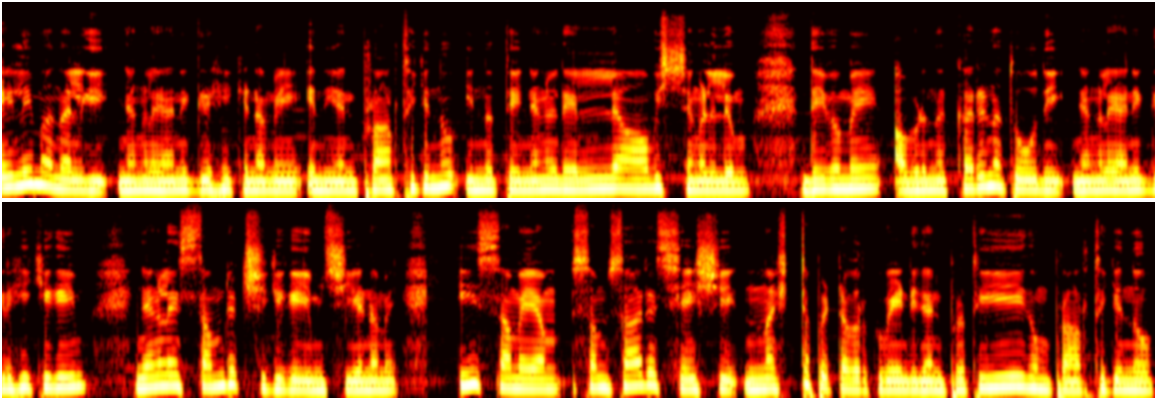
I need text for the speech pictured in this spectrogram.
എളിമ നൽകി ഞങ്ങളെ അനുഗ്രഹിക്കണമേ എന്ന് ഞാൻ പ്രാർത്ഥിക്കുന്നു. ഇന്നത്തെ ഞങ്ങളുടെ എല്ലാ ആവശ്യങ്ങളിലും ദൈവമേ അവിടുന്ന് കരുണ തോന്നി ഞങ്ങളെ അനുഗ്രഹിക്കുകയും ഞങ്ങളെ സംരക്ഷിക്കുകയും ചെയ്യണമേ. ഈ സമയം സംസാരശേഷി നഷ്ടപ്പെട്ടവർക്ക് വേണ്ടി ഞാൻ പ്രത്യേകം പ്രാർത്ഥിക്കുന്നു.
